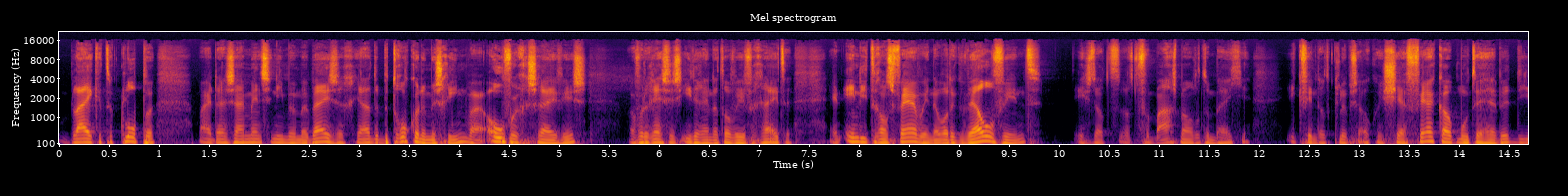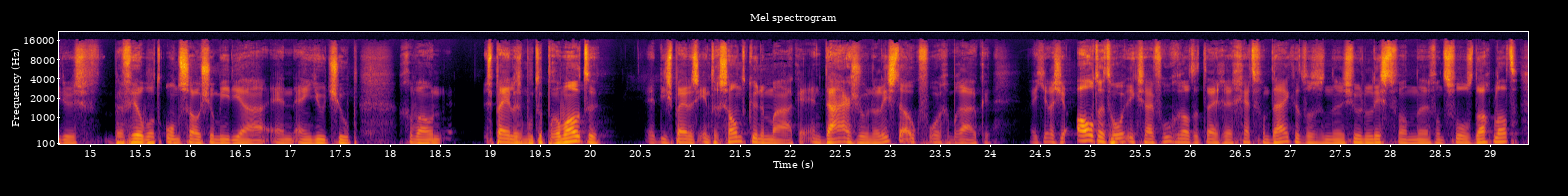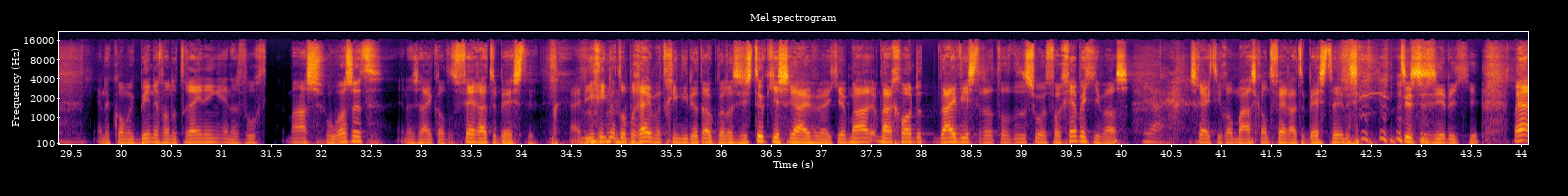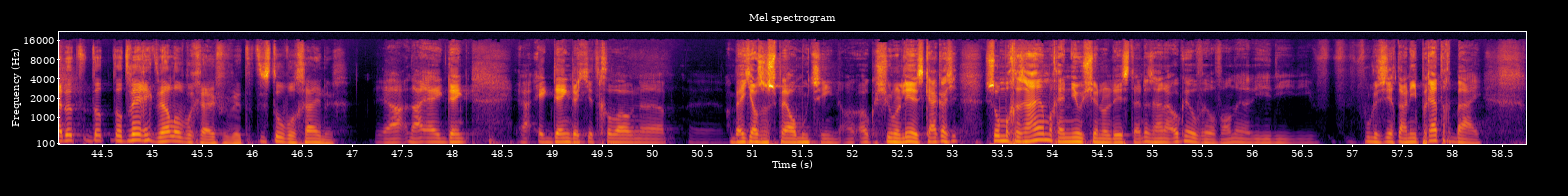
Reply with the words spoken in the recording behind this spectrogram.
blijken te kloppen. Maar daar zijn mensen niet meer mee bezig. Ja, de betrokkenen misschien, waar over geschreven is. Maar voor de rest is iedereen dat alweer vergeten. En in die transferwindow, wat ik wel vind, is dat, dat verbaast me altijd een beetje. Ik vind dat clubs ook een chef verkoop moeten hebben. Die dus bijvoorbeeld ons social media en, en YouTube gewoon spelers moeten promoten. Eh, Die spelers interessant kunnen maken. En daar journalisten ook voor gebruiken. Weet je, als je altijd hoort... Ik zei vroeger altijd tegen Gert van Dijk. Dat was een eh, journalist van, eh, van het Sols Dagblad. En dan kwam ik binnen van de training en dan vroeg hij, Maas, hoe was het? En dan zei ik altijd, veruit de beste. Ja, en die ging dat op een gegeven moment ging die dat ook wel eens in stukjes schrijven, weet je. Maar, maar gewoon, dat, wij wisten dat dat een soort van gebbetje was. ja. Schreef hij gewoon Maaskant veruit de beste. Dus een tussenzinnetje. Maar ja, dat, dat, dat werkt wel op een gegeven moment. Het is toch wel geinig. Ja, nou ja, ik denk, ja, ik denk dat je het gewoon eh, een beetje als een spel moet zien. Ook als journalist. Kijk, als je, sommigen zijn helemaal geen nieuwsjournalisten. Er zijn er ook heel veel van. Die, die, die voelen zich daar niet prettig bij.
